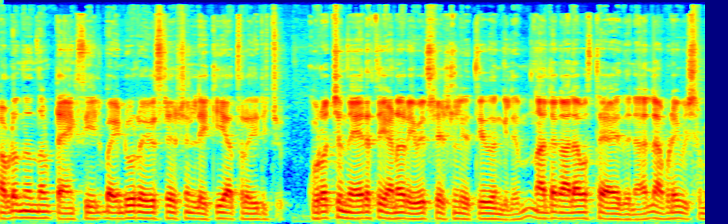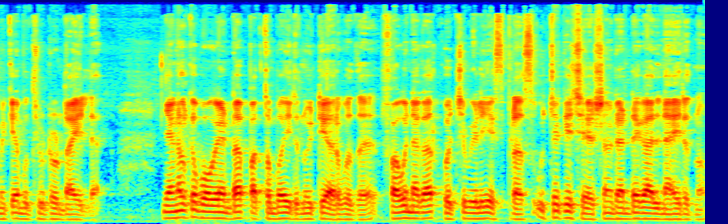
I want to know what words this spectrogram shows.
അവിടെ നിന്നും ടാക്സിയിൽ ബൈൻഡൂർ റെയിൽവേ സ്റ്റേഷനിലേക്ക് യാത്ര തിരിച്ചു. കുറച്ച് നേരത്തെയാണ് റെയിൽവേ സ്റ്റേഷനിൽ എത്തിയതെങ്കിലും നല്ല കാലാവസ്ഥയായതിനാൽ അവിടെ വിശ്രമിക്കാൻ ബുദ്ധിമുട്ടുണ്ടായില്ല. ഞങ്ങൾക്ക് പോകേണ്ട പത്തൊമ്പത് ഇരുന്നൂറ്റി അറുപത് ഫൗനഗർ കൊച്ചുവേളി എക്സ്പ്രസ് ഉച്ചയ്ക്ക് ശേഷം രണ്ടേകാലിനായിരുന്നു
